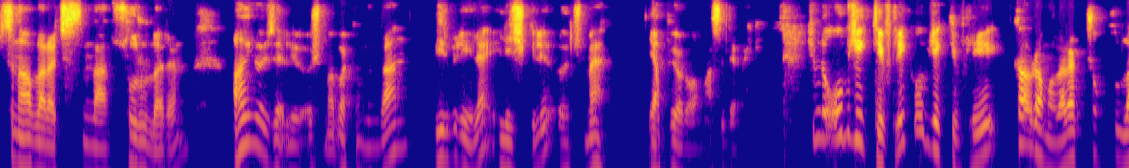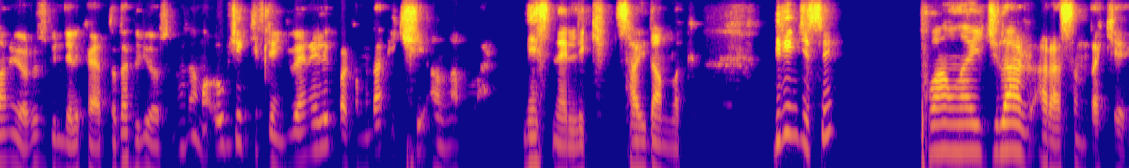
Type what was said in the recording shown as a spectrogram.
sınavlar açısından soruların aynı özelliği ölçme bakımından birbiriyle ilişkili ölçme yapıyor olması demek. Şimdi objektiflik, objektifliği kavram olarak çok kullanıyoruz gündelik hayatta da biliyorsunuz ama objektifliğin güvenilirlik bakımından iki anlamı var. Nesnellik, saydamlık. Birincisi puanlayıcılar arasındaki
